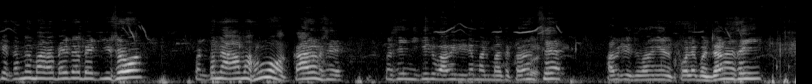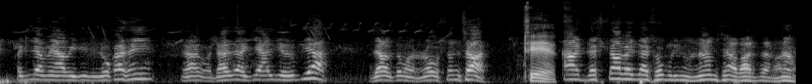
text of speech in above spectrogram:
કે તમે મારા બેટા બેટી છો. પણ તમે આમાં શું કારણ છે? પછી એને કીધું આવી રીતે મારી માથે કરજ છે. આવી રીતે વાણિયાને કોલે બંધાણા થઈ એટલે અમે આવી રીતે નોખા થઈ દાદા કે આલજો રૂપિયા જાઓ તમારો નવો સંસાર. ઠીક. આ દસ્તાવેજ આ છોકરીનું નામ છે આ વાર્તાનું નામ.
